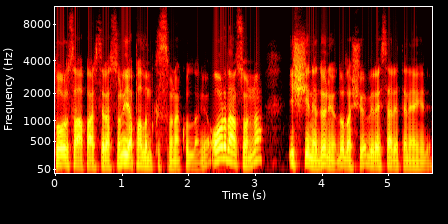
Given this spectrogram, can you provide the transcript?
doğru saha parselasyonu yapalım kısmına kullanıyor. Oradan sonra iş yine dönüyor, dolaşıyor, bireysel yeteneğe geliyor.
